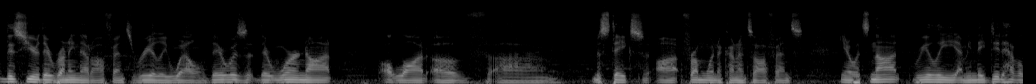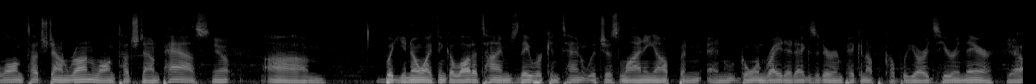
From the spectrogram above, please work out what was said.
this year. They're running that offense really well. There was there were not a lot of um, mistakes uh, from Winnacunnet's offense. You know, it's not really. I mean, they did have a long touchdown run, long touchdown pass. Yeah. Um, but you know, I think a lot of times they were content with just lining up and, and going right at Exeter and picking up a couple yards here and there. Yeah.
